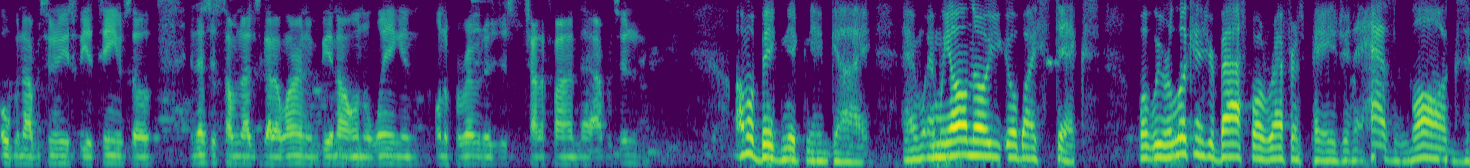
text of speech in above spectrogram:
open opportunities for your team. So, and that's just something I just got to learn and being out on the wing and on the perimeter, just trying to find that opportunity. I'm a big nickname guy, and, and we all know you go by Sticks but we were looking at your basketball reference page and it has logs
